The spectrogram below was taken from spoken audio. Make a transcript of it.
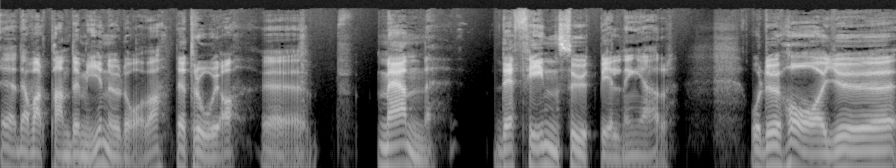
det har varit pandemi nu då, va? Det tror jag. Eh, men det finns utbildningar och du har ju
